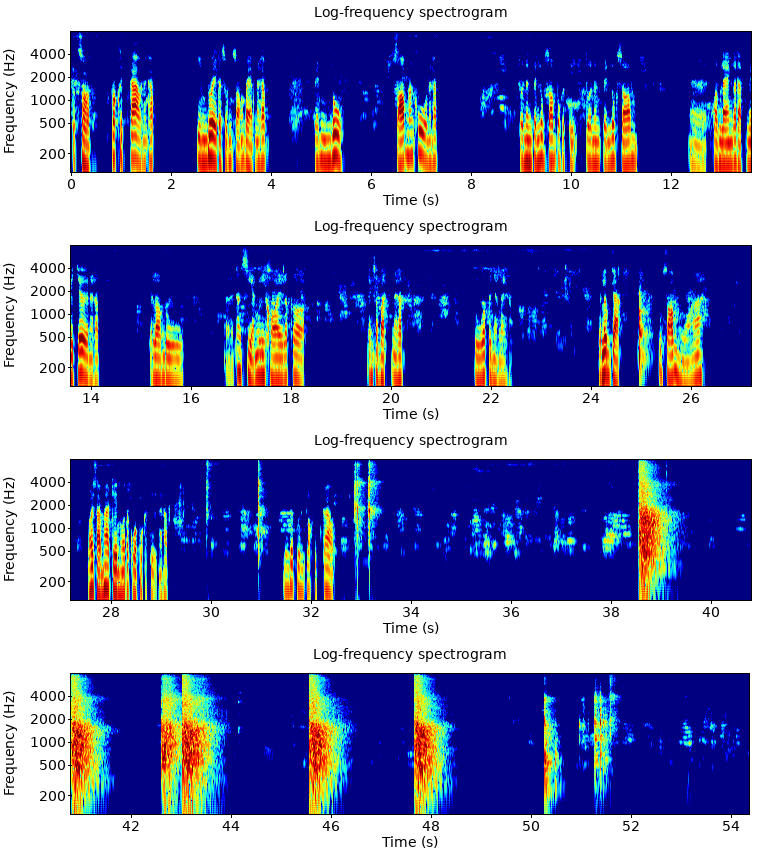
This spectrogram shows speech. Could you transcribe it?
ทดสอบกล็อก19นะครับ ยิงด้วยกระสุนสองแบบนะครับ เป็นลูกซ้อมทั้งคู่นะครับ ตัวหนึ่งเป็นลูกซ้อมปกติ ตัวหนึ่งเป็นลูกซ้อมออความแรงระดับเมเจอร์นะครับ จะลองดูทั้งเสียงรีคอยแล้วก็แรงสะบัดนะครับ ดูว่าเป็นอย่างไรครับ จะเริ่มจากลูกซ้อมหัว135เกนหัวตะกัวปกตินะครับ ยิงด้วยปืนกล็อก19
